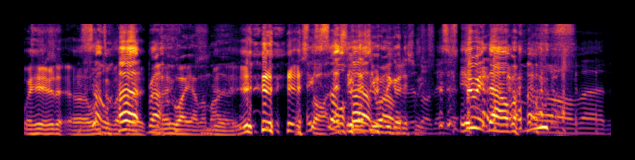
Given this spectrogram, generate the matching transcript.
we're here. Innit? Uh, what So we talking about hurt, today? bro. You know who I am, I'm I? Let's start. so let's see, let's see where we go this This week. is- Do it now, bro. Oh man,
